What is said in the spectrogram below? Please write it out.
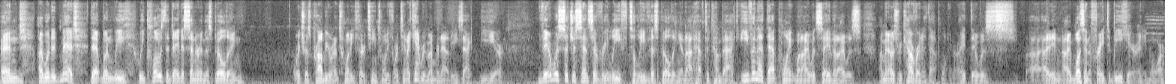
And I would admit that when we, we closed the data center in this building, which was probably around 2013, 2014, I can't remember now the exact year there was such a sense of relief to leave this building and not have to come back. Even at that point, when I would say that I was, I mean, I was recovered at that point, right? There was, I didn't, I wasn't afraid to be here anymore.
